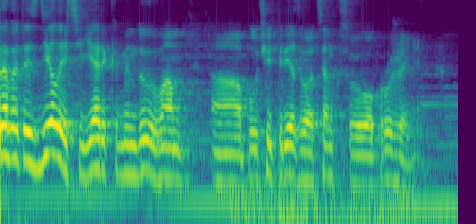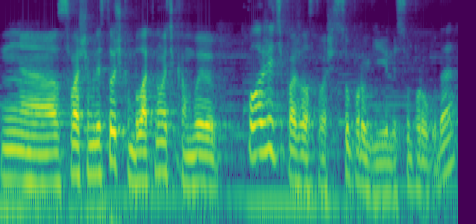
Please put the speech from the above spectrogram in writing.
Когда вы это сделаете, я рекомендую вам э, получить трезвую оценку своего окружения. Э, с вашим листочком, блокнотиком вы положите, пожалуйста, вашей супруге или супругу, да,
